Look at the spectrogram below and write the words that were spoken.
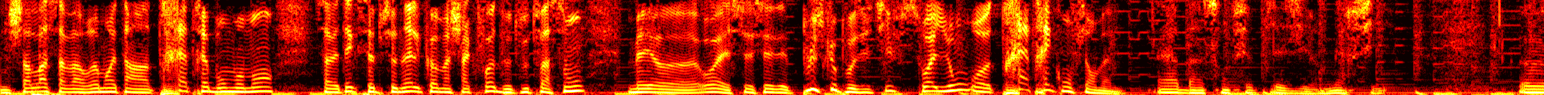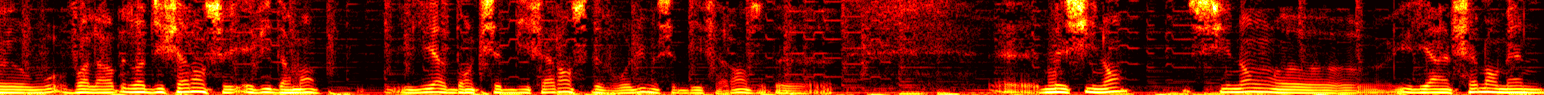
Inch'Allah, ça va vraiment être un très très bon moment. Ça va être exceptionnel comme à chaque fois de toute façon. Mais euh, ouais, c'est plus que positif. Soyons euh, très très confiants même. Eh ben, ça me fait plaisir, merci. Euh, vo- voilà, la différence, évidemment, il y a donc cette différence de volume, cette différence de. Euh, mais sinon, sinon, euh, il y a un phénomène,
